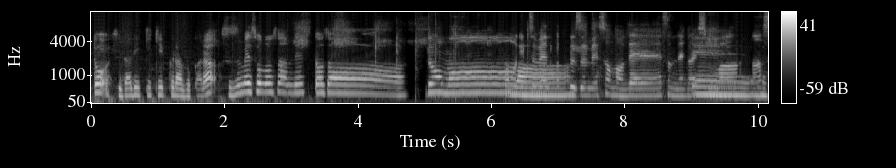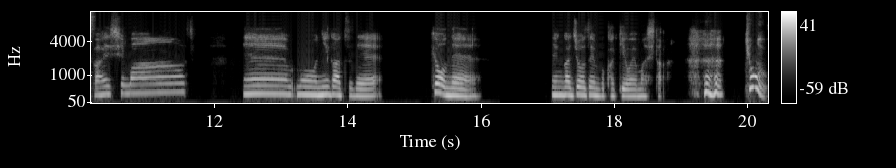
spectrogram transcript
ト左利きクラブから鈴芽園さんです。どうぞどうも一面のすずめそのです。お願いしまえーす。お願いします。ねえ、もう2月で、今日ね、年賀状全部書き終えました。今日？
